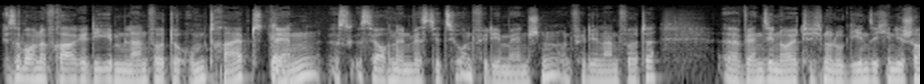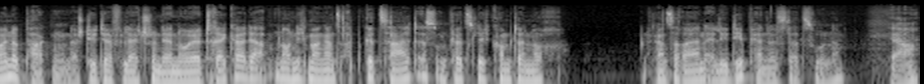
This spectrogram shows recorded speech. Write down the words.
Ist aber auch eine Frage, die eben Landwirte umtreibt, genau. denn es ist ja auch eine Investition für die Menschen und für die Landwirte, äh, wenn sie neue Technologien sich in die Scheune packen. Da steht ja vielleicht schon der neue Trecker, der noch nicht mal ganz abgezahlt ist und plötzlich kommt dann noch eine ganze Reihe an LED-Panels dazu, ne? Ja,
